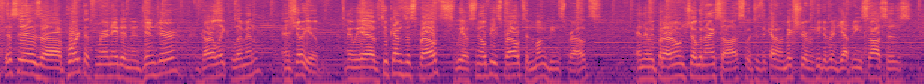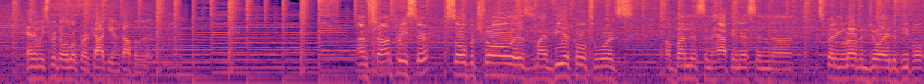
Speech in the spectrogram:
This is uh, pork that's marinated in ginger, garlic, lemon, and shoyu. And we have two kinds of sprouts. We have snow pea sprouts and mung bean sprouts. And then we put our own shogunai sauce, which is a kind of a mixture of a few different Japanese sauces. And then we sprinkle a little furikake on top of it. I'm Sean Priester. Soul Patrol is my vehicle towards abundance and happiness and uh, spreading love and joy to people.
